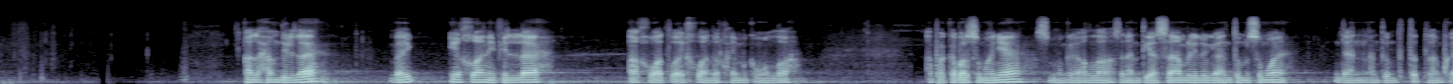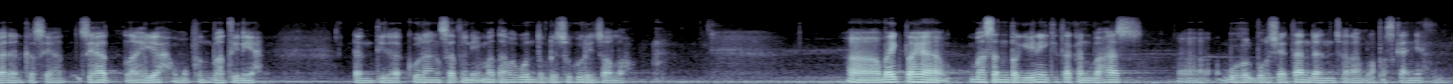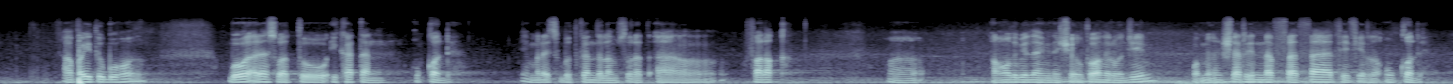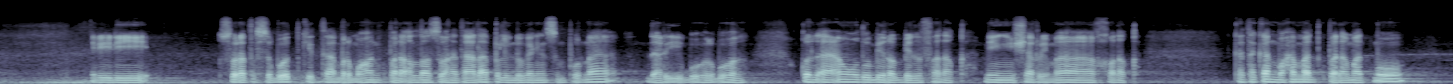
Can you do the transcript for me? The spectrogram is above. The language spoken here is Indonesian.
Alhamdulillah. Baik Ikhwani fillah Akhwat wa ikhwan rahimakumullah. Apa kabar semuanya? Semoga Allah senantiasa melindungi antum semua dan antum tetap dalam keadaan kesehat, sehat lahiriah maupun batiniah dan tidak kurang satu nikmat apa pun untuk disyukuri insyaallah. Uh, baik Pak ya, bahasan pagi ini kita akan bahas uh, buhul-buhul setan dan cara melepaskannya. Apa itu buhul? Buhul adalah suatu ikatan, uqad yang mana disebutkan dalam surat Al-Falaq uh, A'udzu billahi minasyaitonir rajim wa min syarrin naffatsati fil 'uqad. Jadi di surat tersebut kita bermohon kepada Allah taala perlindungan yang sempurna dari buhul-buhul. Qul a'udzu birabbil falaq min syarri ma khalaq. Katakan Muhammad kepada umatmu,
